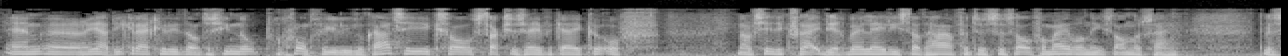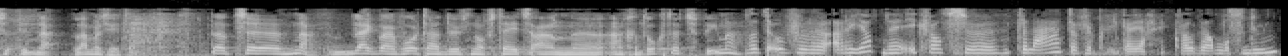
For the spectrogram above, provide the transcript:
En eh, ja, die krijgen jullie dan te zien op grond van jullie locatie. Ik zal straks eens even kijken of... Nou zit ik vrij dicht bij Lelystad Haven, dus er zal voor mij wel niks anders zijn. Dus, eh, nou, laat maar zitten. Dat, eh, nou, blijkbaar wordt daar dus nog steeds aan, eh, aan gedokterd. Prima. Wat over Ariadne. Ik was te laat, of ik, nou ja, ik wou het anders doen.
